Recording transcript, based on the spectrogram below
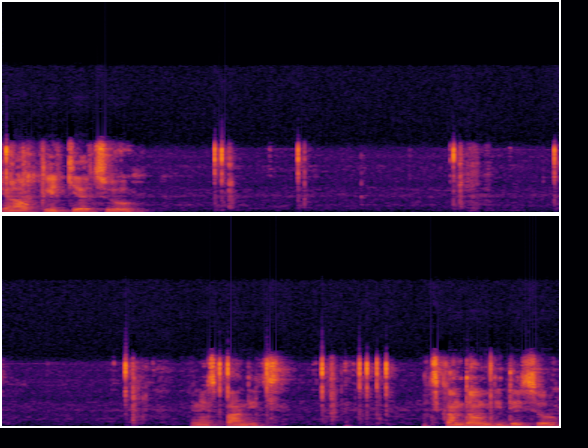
and I'll click here too and expand it. It's come down with the date so.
